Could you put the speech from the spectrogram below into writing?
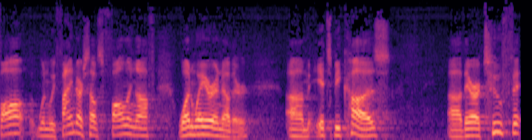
fall, when we find ourselves falling off one way or another, um, it's because uh, there are two, fi-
